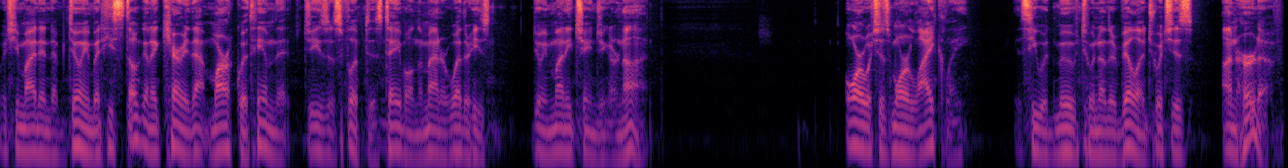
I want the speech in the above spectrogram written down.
which he might end up doing, but he's still going to carry that mark with him that Jesus flipped his table, no matter whether he's doing money changing or not. Or, which is more likely, is he would move to another village, which is unheard of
